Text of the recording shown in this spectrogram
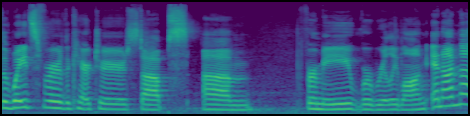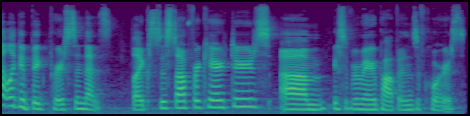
the waits for the character stops um for me were really long and i'm not like a big person that likes to stop for characters um except for mary poppins of course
